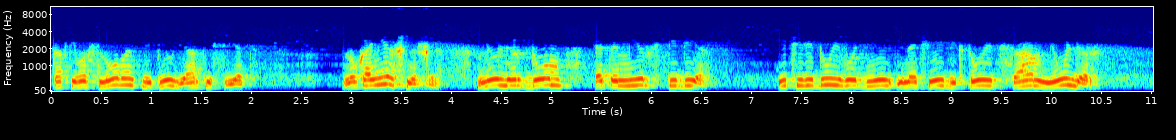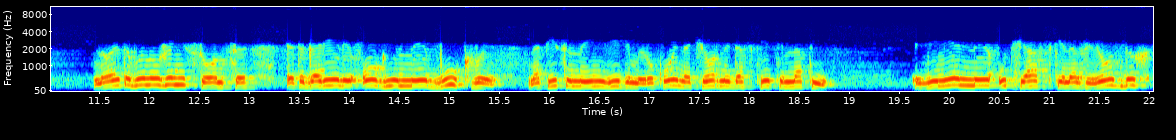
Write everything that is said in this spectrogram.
как его снова ослепил яркий свет. Ну, конечно же, Мюллер-дом — это мир в себе, и череду его дней и ночей диктует сам Мюллер. Но это было уже не солнце, это горели огненные буквы, написанные невидимой рукой на черной доске темноты. Земельные участки на звездах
